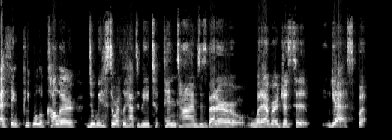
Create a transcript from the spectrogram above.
I, think people of color do we historically have to be t- ten times as better or whatever just to yes, but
